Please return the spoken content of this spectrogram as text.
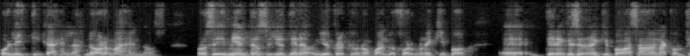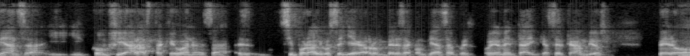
políticas, en las normas, en los procedimientos, yo, tiene, yo creo que uno cuando forma un equipo eh, tiene que ser un equipo basado en la confianza y, confiar hasta que, bueno, esa, si por algo se llega a romper esa confianza, pues obviamente hay que hacer cambios, pero,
